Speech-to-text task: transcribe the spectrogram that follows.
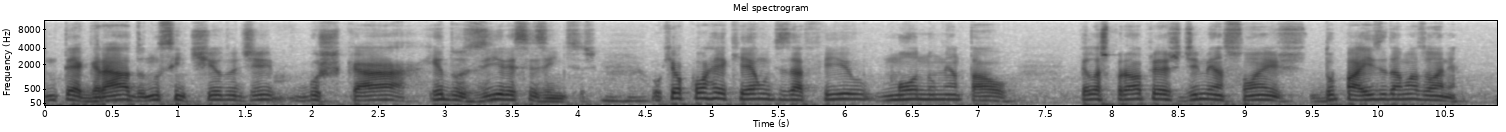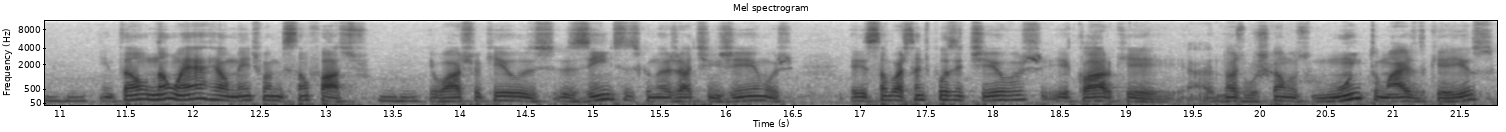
integrado no sentido de buscar reduzir esses índices. Uhum. O que ocorre é que é um desafio monumental pelas próprias dimensões do país e da Amazônia. Uhum. Então, não é realmente uma missão fácil. Uhum. Eu acho que os, os, índices que nós já atingimos, eles são bastante positivos e, claro, que nós buscamos muito mais do que isso,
